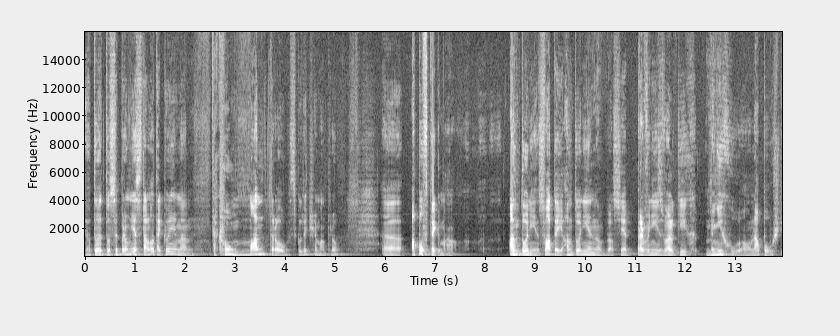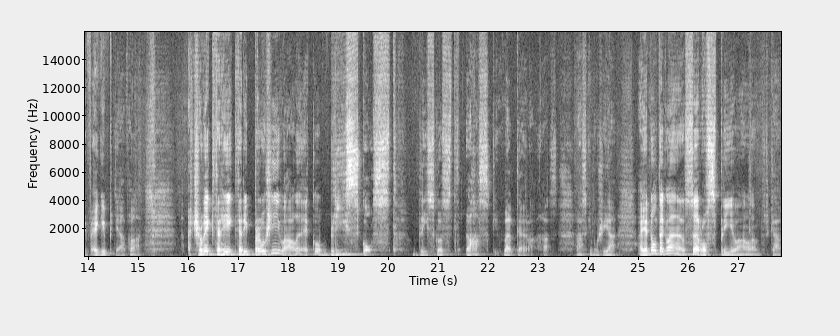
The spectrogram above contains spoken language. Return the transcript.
Jo, to, to se pro mě stalo takovým, takovou mantrou, skutečně mantrou. Uh, apovtegma. Antonín, svatý Antonín, vlastně první z velkých mnichů jo, na poušti v Egyptě. A to. A člověk, který, který prožíval jako blízkost, blízkost lásky, velké lásky, lásky Boží. A, a jednou takhle se rozplýval říká,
